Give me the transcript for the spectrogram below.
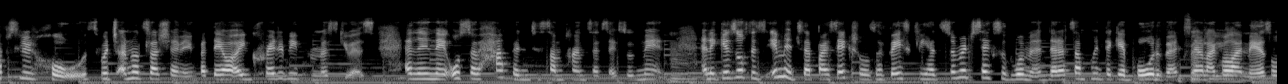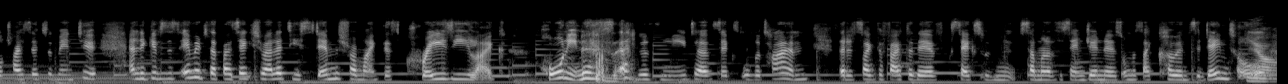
absolute whores, which I'm not slut shaming, but they are incredibly promiscuous, and then they also happen to sometimes have sex with men. Mm. And it gives off this image that bisexuals have basically had so much sex with women that at some point they get bored of it. And they're like, well. I may as well try sex with men too. And it gives this image that bisexuality stems from like this crazy, like, horniness Mm. and this need to have sex all the time. That it's like the fact that they have sex with someone of the same gender is almost like coincidental Yeah.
